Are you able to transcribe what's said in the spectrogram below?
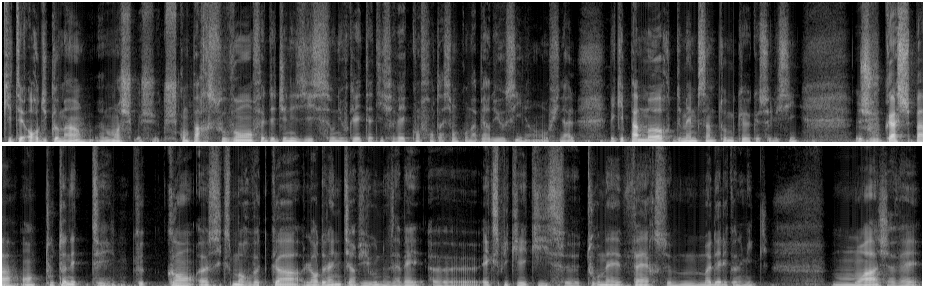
qui était hors du commun. Moi, je, compare souvent en fait des Genesis au niveau qualitatif avec Confrontation qu'on a perdu aussi hein, au final, mais qui est pas mort des mêmes symptômes que, celui-ci. Je vous cache pas, en toute honnêteté, que quand Six More Vodka, lors de l'interview, nous avait expliqué qu'il se tournait vers ce modèle économique, moi j'avais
